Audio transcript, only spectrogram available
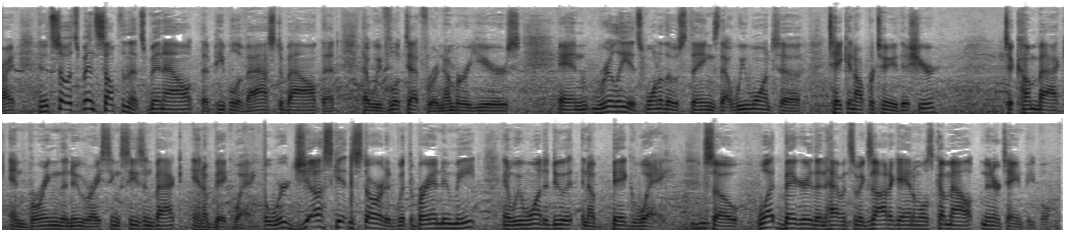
Right, and so it's been something that's been out that people have asked about that that we've looked at for a number of years, and really it's one of those things that we want to take an opportunity this year to come back and bring the new racing season back in a big way. But we're just getting started with the brand new meet and we want to do it in a big way. Mm-hmm. So, what bigger than having some exotic animals come out and entertain people?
